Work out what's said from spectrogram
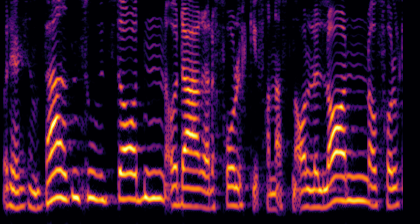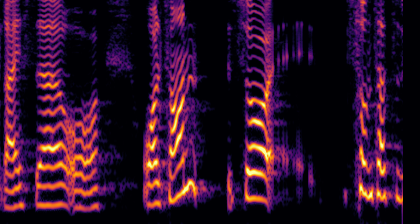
og Det er liksom verdenshovedstaden, og der er det folk fra nesten alle land, og folk reiser og, og alt sånn. Så, sånn sett så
